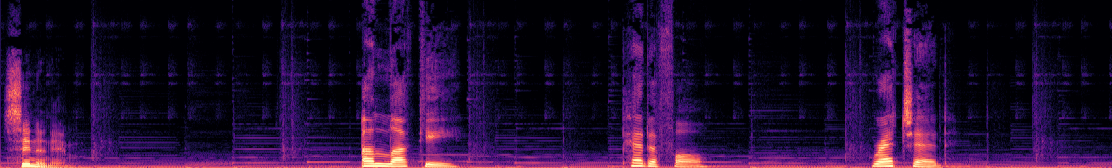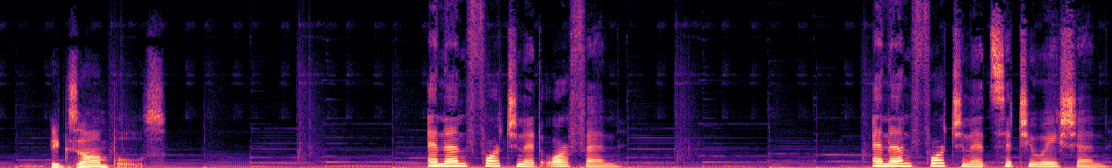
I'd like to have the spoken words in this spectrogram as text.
Synonym. Unlucky, Pitiful, Wretched. Examples An unfortunate orphan. An unfortunate situation.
